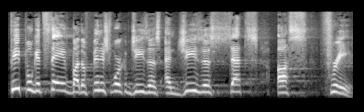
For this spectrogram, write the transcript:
People get saved by the finished work of Jesus and Jesus sets us free.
